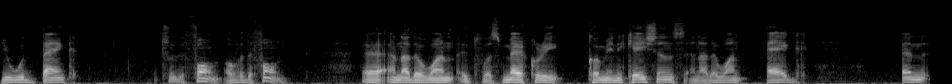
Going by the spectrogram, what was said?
you would bank through the phone, over the phone. Uh, another one, it was Mercury Communications, another one, Egg. And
